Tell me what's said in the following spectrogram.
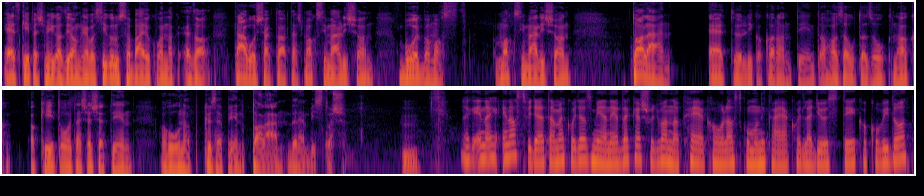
Ehhez képest még az Angliában szigorú szabályok vannak, ez a távolságtartás maximálisan, boltba max, maximálisan, talán eltörlik a karantént a hazautazóknak a két oltás esetén a hónap közepén, talán, de nem biztos. Én, én azt figyeltem meg, hogy az milyen érdekes, hogy vannak helyek, ahol azt kommunikálják, hogy legyőzték a Covidot,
